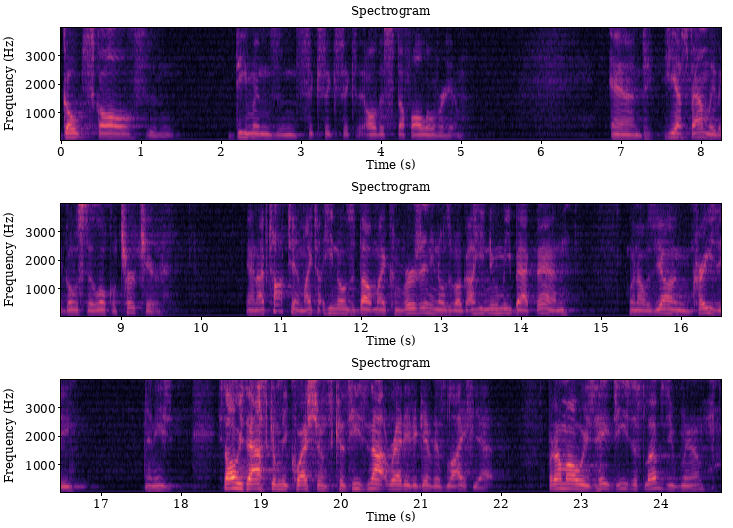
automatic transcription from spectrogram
goat skulls and demons and 666, all this stuff all over him. And he has family that goes to the local church here. And I've talked to him. he knows about my conversion. He knows about God. He knew me back then when I was young and crazy. And he's, he's always asking me questions because he's not ready to give his life yet. But I'm always, hey, Jesus loves you, man.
